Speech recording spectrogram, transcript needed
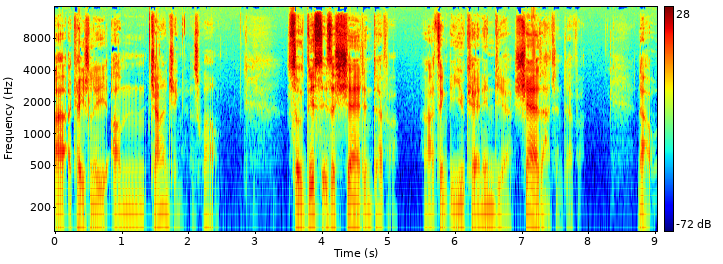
uh, occasionally um, challenging as well. So this is a shared endeavour. And I think the UK and India share that endeavour. Now,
